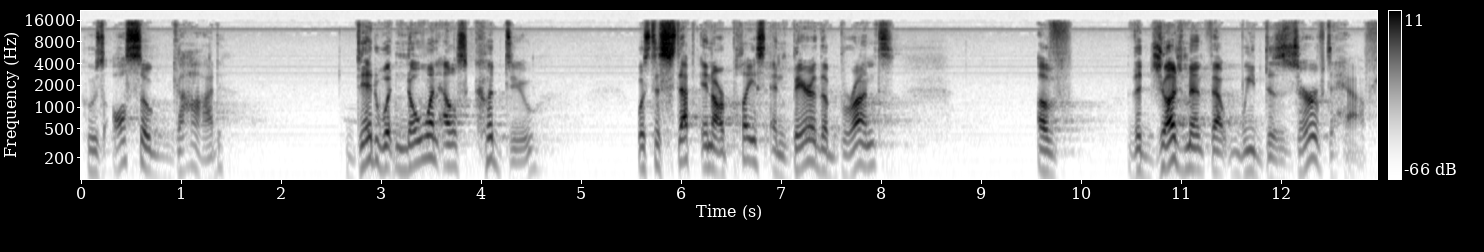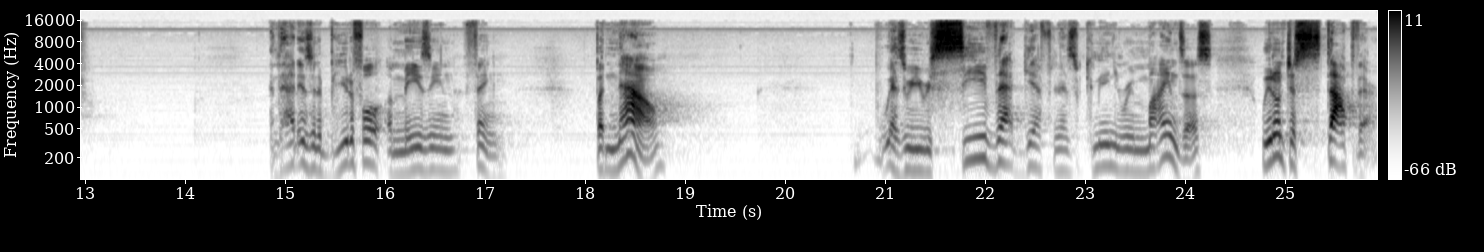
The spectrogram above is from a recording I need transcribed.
who's also God, did what no one else could do was to step in our place and bear the brunt of the judgment that we deserve to have. And that is a beautiful, amazing thing. But now, as we receive that gift and as communion reminds us, we don't just stop there.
